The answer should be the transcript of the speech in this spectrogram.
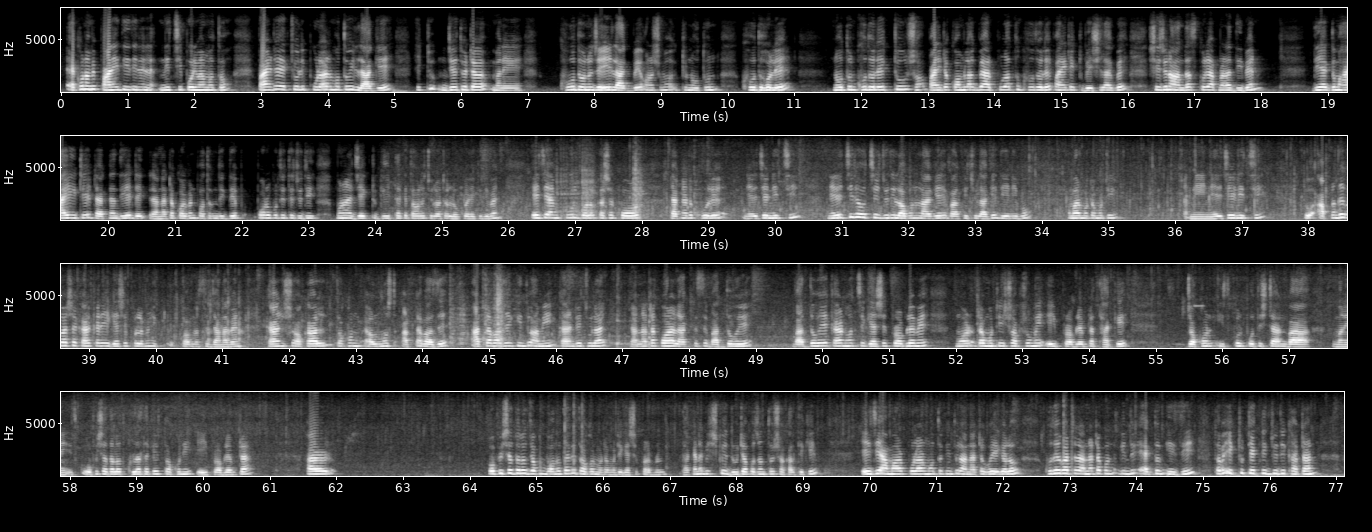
এখন আমি পানি দিয়ে দিয়ে নিচ্ছি পরিমাণ মতো। পানিটা অ্যাকচুয়ালি পোলার মতোই লাগে। একটু যেহেতু এটা মানে খুদ অনুযায়ী লাগবে, অনেক সময় একটু নতুন খুদ হলে, নতুন খুদ হলে একটু পানিটা কম লাগবে আর পুরাতন খুদ হলে পানিটা একটু বেশি লাগবে। সেই জন্য আন্দাজ করে আপনারা দিবেন। দিয়ে একদম হাই হিটে ঢাকনা দিয়ে রান্নাটা করবেন। প্রথম দিক দিয়ে পরবর্তীতে যদি মনে হয় যে একটু গিট থাকে তাহলে চুলাটা লো করে রেখে দিবেন। এই যে আমি ফুল বলক আসার পর ঢাকনাটা খুলে নেড়েচেড়ে নিচ্ছি। নেড়েচেড়ে হচ্ছে যদি লবণ লাগে বা কিছু লাগে দিয়ে নিব। আমার মোটামুটি আমি নেড়েচেড়ে নিচ্ছি। তো আপনাদের বাসায় কার কার এই গ্যাসের প্রবলেম একটু কমেন্টসে জানাবেন। কারণ সকাল তখন অলমোস্ট আটটা বাজে। আটটা বাজে কিন্তু আমি কারেন্টের চুলায় রান্নাটা করা লাগতেছে বাধ্য হয়ে। বাধ্য হয়ে কারণ হচ্ছে গ্যাসের প্রবলেমে মোটামুটি সবসময় এই প্রবলেমটা থাকে। যখন স্কুল প্রতিষ্ঠান বা মানে অফিস আদালত খোলা থাকে তখনই এই প্রবলেমটা। আর অফিস আদালত যখন বন্ধ থাকে তখন মোটামুটি গ্যাসের প্রবলেম থাকে না। বিশেষ করে দুইটা পর্যন্ত সকাল থেকে। এই যে আমার পোলার মতো কিন্তু রান্নাটা হয়ে গেল। খুদের ভাতটা রান্নাটা কিন্তু একদম ইজি তবে একটু টেকনিক যদি খাটান,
